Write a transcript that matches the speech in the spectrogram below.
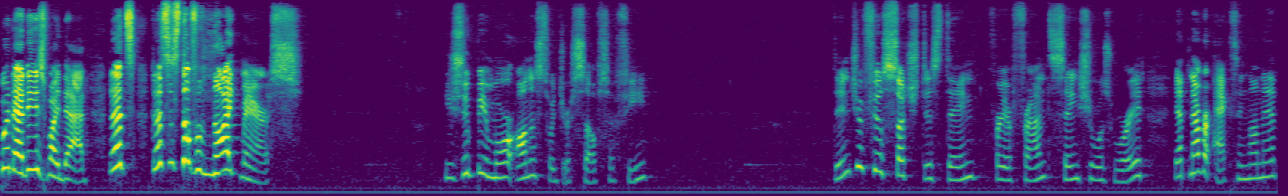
put at ease by that. That's that's the stuff of nightmares. You should be more honest with yourself, Sophie. Didn't you feel such disdain for your friend, saying she was worried, yet never acting on it?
